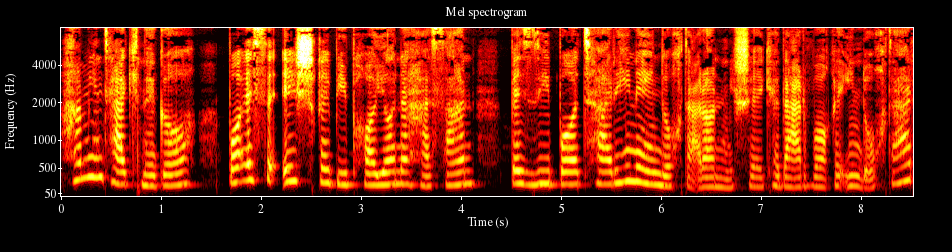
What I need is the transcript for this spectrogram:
همین تک نگاه باعث عشق بیپایان حسن به زیباترین این دختران میشه که در واقع این دختر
